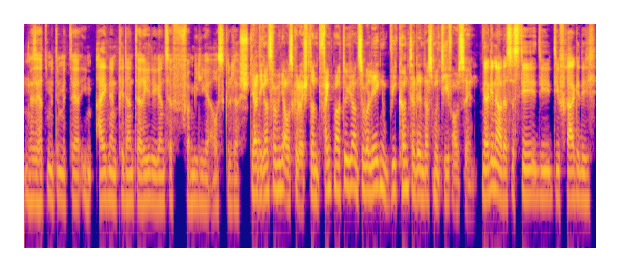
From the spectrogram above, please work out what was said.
Also er hat mit, mit der ihm eigenen Pedanterie die ganze Familie ausgelöscht. Ja, die ganze Familie ausgelöscht. Dann fängt man natürlich an zu überlegen, wie könnte denn das Motiv aussehen? Ja, genau. Das ist die, die, die Frage, die ich,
